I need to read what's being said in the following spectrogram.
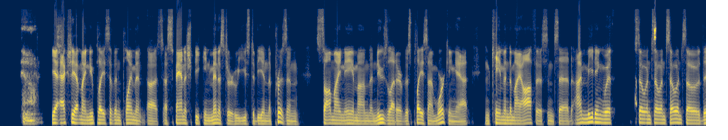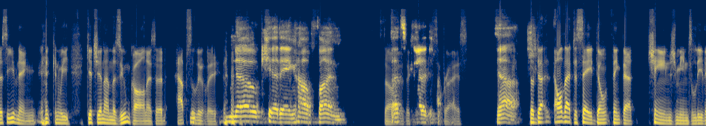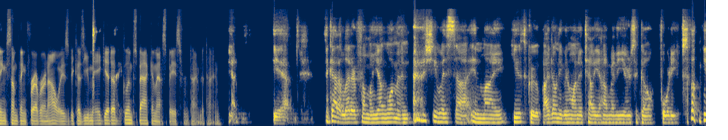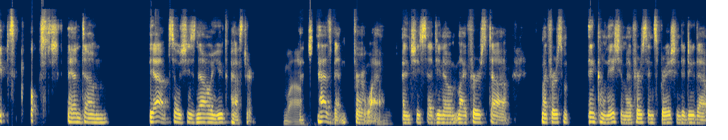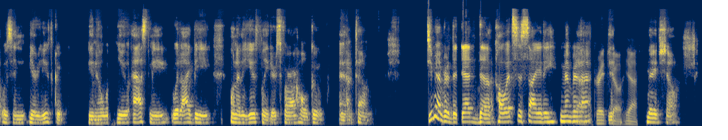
Yeah. Yeah. Actually, at my new place of employment, uh, a Spanish speaking minister who used to be in the prison saw my name on the newsletter of this place I'm working at and came into my office and said, I'm meeting with so and so and so and so this evening. Can we get you in on the Zoom call? And I said, absolutely. no kidding. How fun. So That's a good. surprise. Yeah. So da- all that to say, don't think that change means leaving something forever and always, because you may get a glimpse back in that space from time to time. Yeah. Yeah. I got a letter from a young woman. she was uh, in my youth group. I don't even want to tell you how many years ago, 40 some years ago. And um, yeah, so she's now a youth pastor. Wow. has been for a while. And she said, you know, my first uh my first inclination, my first inspiration to do that was in your youth group. You know, when you asked me, would I be one of the youth leaders for our whole group? And um, do you remember the Dead uh, Poets Society? Remember Yeah, that? great show. Yeah. Great show.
